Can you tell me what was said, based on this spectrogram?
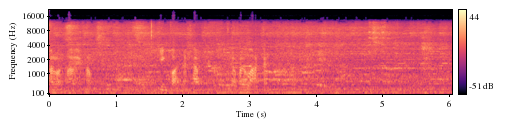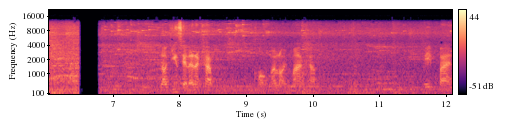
อร่อยมากเลยครับ กินก่อนนะครับเดี๋ยวค่อยว่ากัน เรากินเสร็จแล้วนะครับ ของอร่อยมากครับเมฆปัน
